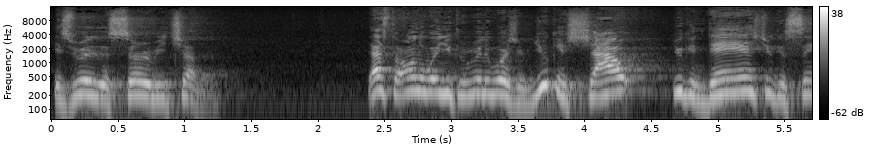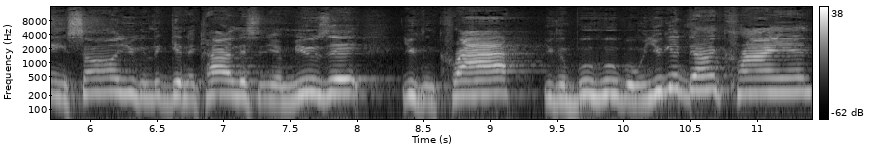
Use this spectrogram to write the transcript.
is really to serve each other. That's the only way you can really worship. You can shout, you can dance, you can sing songs, you can get in the car and listen to your music, you can cry, you can boo hoo. But when you get done crying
